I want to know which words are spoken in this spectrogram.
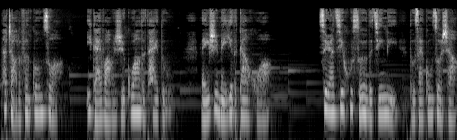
他找了份工作，一改往日孤傲的态度，没日没夜的干活。虽然几乎所有的精力都在工作上，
